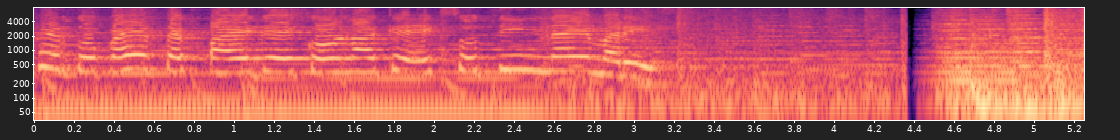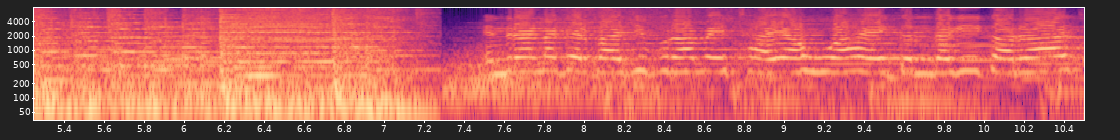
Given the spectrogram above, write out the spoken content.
फिर दोपहर तक पाए गए कोरोना के 103 नए मरीज़। इंदिरा नगर बाजीपुरा में छाया हुआ है गंदगी का राज।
